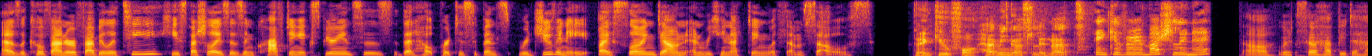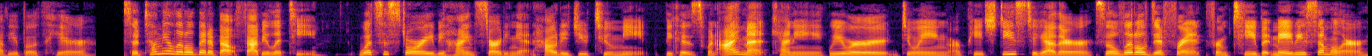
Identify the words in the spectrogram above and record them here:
As the co founder of Fabula Tea, he specializes in crafting experiences that help participants rejuvenate by slowing down and reconnecting with themselves. Thank you for having us, Lynette. Thank you very much, Lynette. Oh, we're so happy to have you both here. So, tell me a little bit about Fabula Tea. What's the story behind starting it? How did you two meet? Because when I met Kenny, we were doing our PhDs together. It's a little different from tea, but maybe similar.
